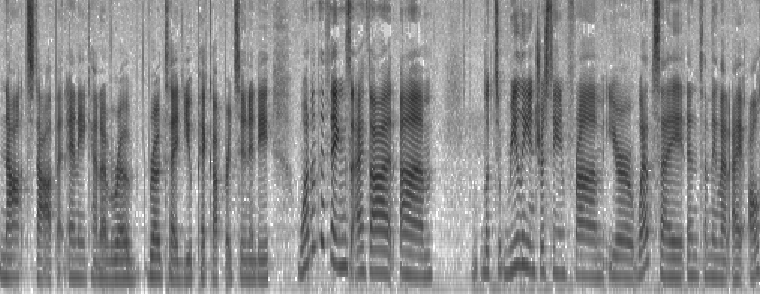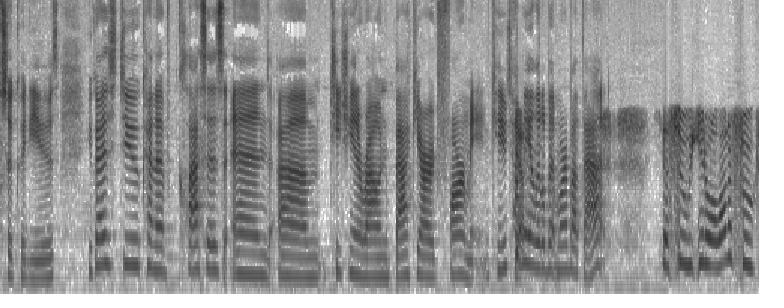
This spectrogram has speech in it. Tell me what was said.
not stop at any kind of road roadside you pick opportunity. One of the things I thought. Um, looked really interesting from your website and something that I also could use. You guys do kind of classes and um, teaching around backyard farming. Can you tell Yeah. me a little bit more about that? Yeah, so you know, a lot of folks,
